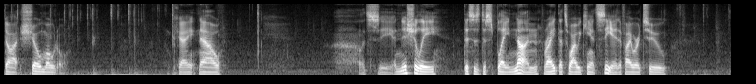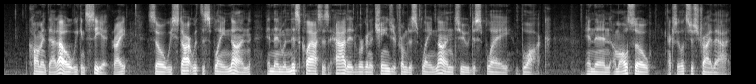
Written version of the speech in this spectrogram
dot show modal. Okay, now let's see. Initially, this is display none, right? That's why we can't see it. If I were to comment that out, we can see it, right? So we start with display none, and then when this class is added, we're going to change it from display none to display block. And then I'm also, actually, let's just try that.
